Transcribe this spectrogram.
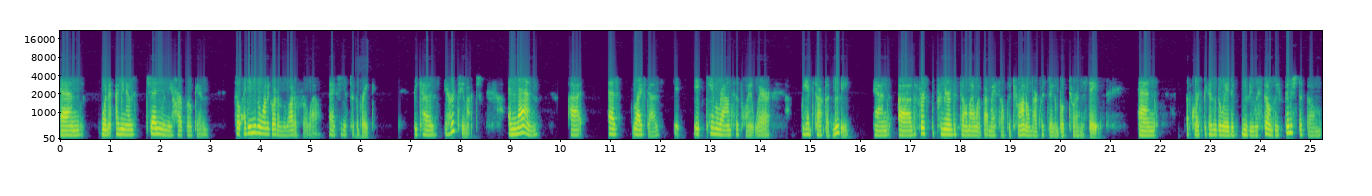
And when I mean, I was genuinely heartbroken. So I didn't even want to go out on the water for a while. I actually just took a break because it hurt too much. And then, uh, as life does, it, it came around to the point where we had to talk about the movie. And uh, the first, the premiere of the film, I went by myself to Toronto. Mark was doing a book tour in the States. And of course, because of the way the movie was filmed, we finished the film.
